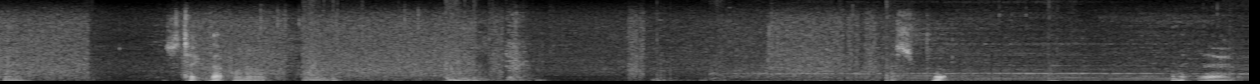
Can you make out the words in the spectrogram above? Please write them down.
Okay. Let's take that one out. It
